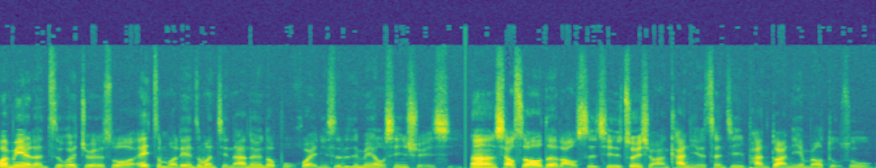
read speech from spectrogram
外面的人只会觉得说，哎，怎么连这么简单的东西都不会？你是不是没有心学习？那小时候的老师其实最喜欢看你的成绩，判断你有没有读书。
